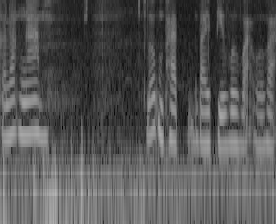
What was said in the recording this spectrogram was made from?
กำลังงามลมพัดใบปิวเบาวะเบาวะ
